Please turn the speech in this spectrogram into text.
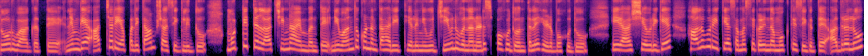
ದೂರವಾಗತ್ತೆ. ನಿಮ್ಗೆ ಅಚ್ಚರಿಯ ಫಲಿತಾಂಶ ಸಿಗ್ಲಿದ್ದು. ಮುಟ್ಟಿದ್ದೆಲ್ಲ ಚಿನ್ನ ಎಂಬಂತೆ ನೀವು ಅಂದುಕೊಂಡಂತಹ ರೀತಿಯಲ್ಲಿ ನೀವು ಜೀವನವನ್ನ ನಡೆಸಬಹುದು ಅಂತಲೇ ಹೇಳಬಹುದು. ಈ ರಾಶಿಯವರಿಗೆ ಹಲವು ರೀತಿಯ ಸಮಸ್ಯೆಗಳಿಂದ ಮುಕ್ತಿ ಸಿಗುತ್ತೆ. ಅದರಲ್ಲೂ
